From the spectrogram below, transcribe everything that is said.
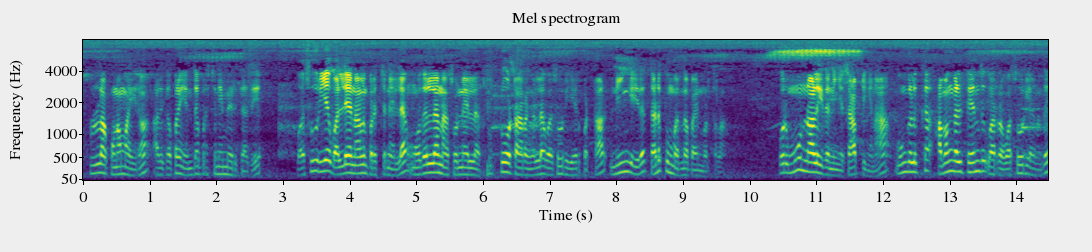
ஃபுல்லாக குணமாயிரும். அதுக்கப்புறம் எந்த பிரச்சனையுமே இருக்காது. வசூரியே வரலைனாலும் பிரச்சனை இல்லை. முதல்ல நான் சொன்னேன்ல சுற்று வட்டாரங்களில் வசூரி ஏற்பட்டால் நீங்கள் இதை தடுப்பு மருந்தாக பயன்படுத்தலாம். ஒரு மூணு நாள் இதை நீங்கள் சாப்பிட்டீங்கன்னா உங்களுக்கு அவங்கள்ட்டேருந்து வர்ற வசூரியானது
